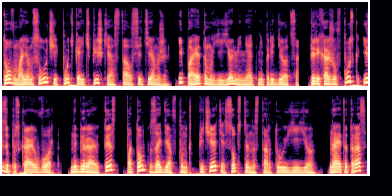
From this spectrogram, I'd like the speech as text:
то в моем случае путь к HP остался тем же, и поэтому ее менять не придется. Перехожу в пуск и запускаю Word. Набираю тест, потом, зайдя в пункт печати, собственно стартую ее. На этот раз,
